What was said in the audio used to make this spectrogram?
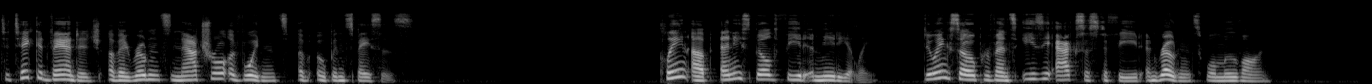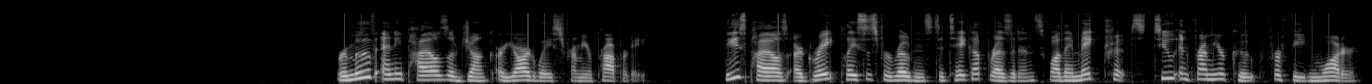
to take advantage of a rodent's natural avoidance of open spaces. Clean up any spilled feed immediately. Doing so prevents easy access to feed and rodents will move on. Remove any piles of junk or yard waste from your property. These piles are great places for rodents to take up residence while they make trips to and from your coop for feed and water.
